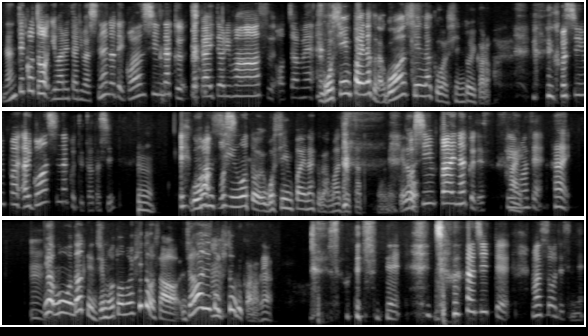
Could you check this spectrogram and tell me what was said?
なんてことを言われたりはしないのでご安心なくと書いております。お茶目。ご心配なくな、ご安心なくはしんどいから。ご心配、あれご安心なくって言った私？うん。えご安ご心をとご心配なくが混じったと思うねんけど。いご心配なくです。すいません。はい。うん、や、もうだって地元の人さ、ジャージで着とるからね。そうですね。ジャージって、まあそうですね。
